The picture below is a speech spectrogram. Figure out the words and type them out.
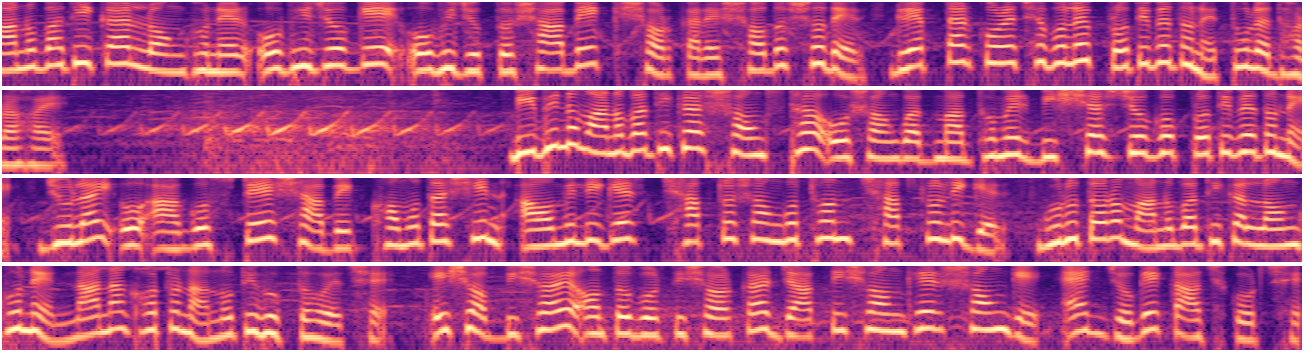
মানবাধিকার লঙ্ঘনের অভিযোগে অভিযুক্ত সাবেক সরকারের সদস্যদের গ্রেপ্তার করেছে বলে প্রতিবেদনে তুলে ধরা হয়। বিভিন্ন মানবাধিকার সংস্থা ও সংবাদ মাধ্যমের বিশ্বাসযোগ্য প্রতিবেদনে জুলাই ও আগস্টে সাবেক ক্ষমতাসীন আওয়ামী লীগের ছাত্র সংগঠন ছাত্রলীগের গুরুতর মানবাধিকার লঙ্ঘনের নানা ঘটনা নথিভুক্ত হয়েছে। এসব বিষয়ে অন্তর্বর্তী সরকার জাতিসংঘের সঙ্গে একযোগে কাজ করছে।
